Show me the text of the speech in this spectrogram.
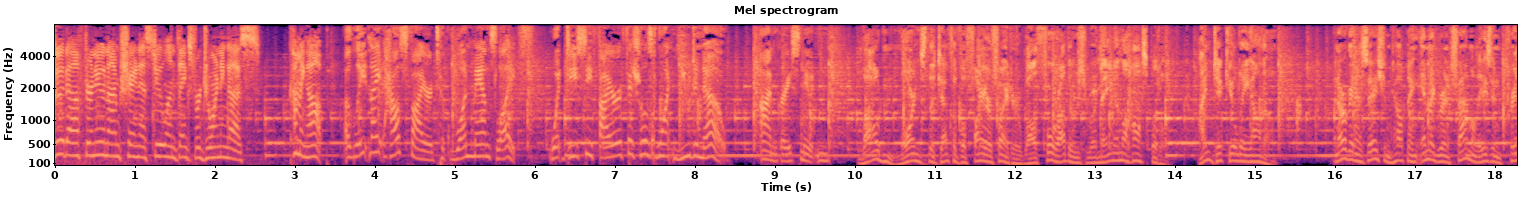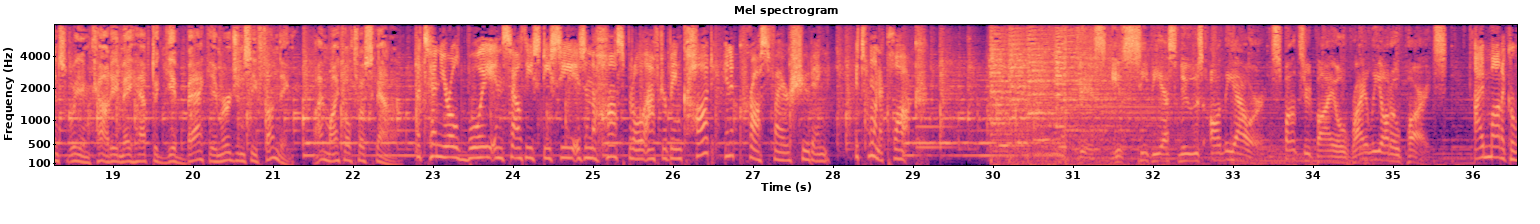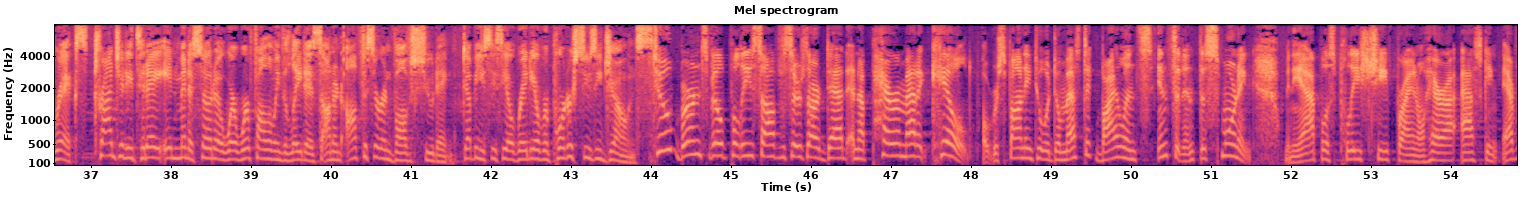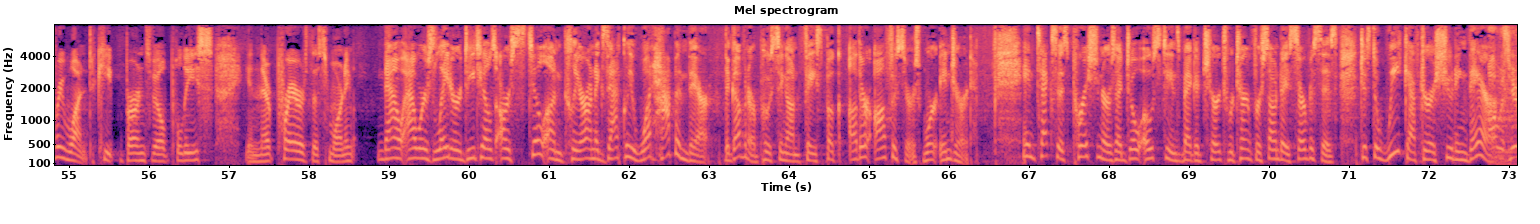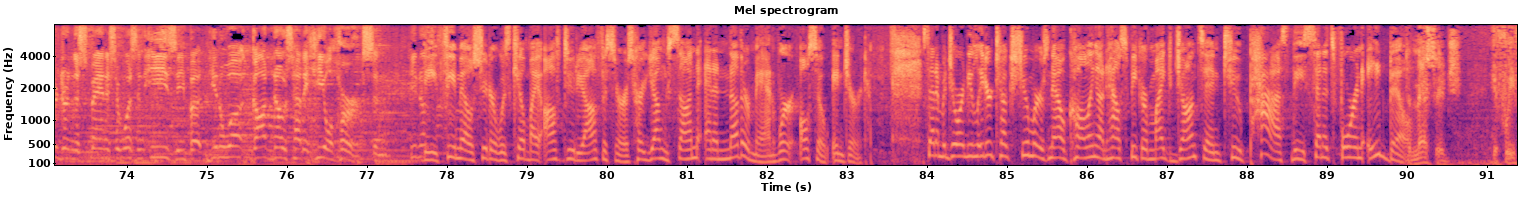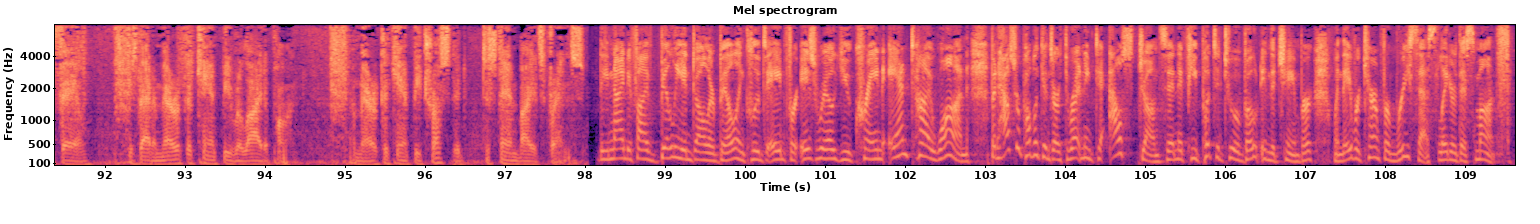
Good afternoon. I'm Shayna Estulin. Thanks for joining us. Coming up, a late night house fire took one man's life. What DC fire officials want you to know. I'm Grace Newton. Loudoun mourns the death of a firefighter while four others remain in the hospital. I'm Dick Uliano. An organization helping immigrant families in Prince William County may have to give back emergency funding. I'm Michael Toscano. A 10 year old boy in southeast DC is in the hospital after being caught in a crossfire shooting. It's 1 o'clock. This is CBS News on the Hour, sponsored by O'Reilly Auto Parts. I'm Monica Ricks. Tragedy today in Minnesota where we're following the latest on an officer involved shooting. WCCO radio reporter Susie Jones. Two Burnsville police officers are dead and a paramedic killed while responding to a domestic violence incident this morning. Minneapolis Police Chief Brian O'Hara asking everyone to keep Burnsville police in their prayers this morning. Now, hours later, details are still unclear on exactly what happened there. The governor posting on Facebook other officers were injured. In Texas, parishioners at Joel Osteen's mega church returned for Sunday services just a week after a shooting there. I was here during the Spanish. It wasn't easy, but you know what? God knows how to heal hurts. And you know- the female shooter was killed by off-duty officers. Her young son and another man were also injured. Senate Majority Leader Chuck Schumer is now calling on House Speaker Mike Johnson to pass the Senate's foreign aid bill. The message, if we fail, is that America can't be relied upon. America can't be trusted to stand by its friends. The $95 billion bill includes aid for Israel, Ukraine, and Taiwan. But House Republicans are threatening to oust Johnson if he puts it to a vote in the chamber when they return from recess later this month.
